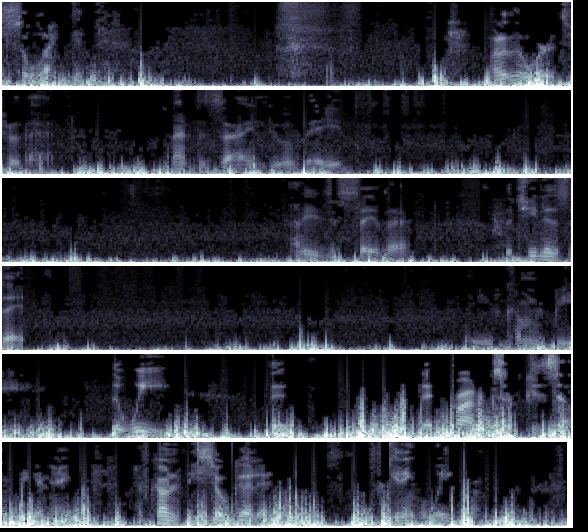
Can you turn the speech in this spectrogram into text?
selected. What are the words for that? Not designed to evade. How do you just say that? The cheetahs that that you've come to be, that we, that that products of Gazelle DNA have come to be so good at getting away from.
